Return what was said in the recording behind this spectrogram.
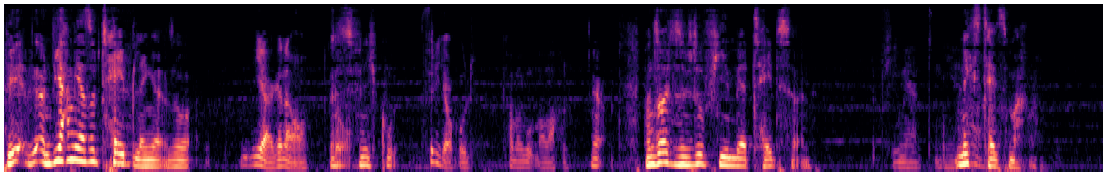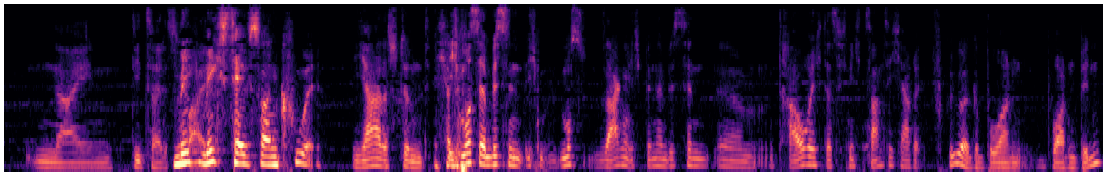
Wir, wir, und wir haben ja so Tape-Länge, so. Ja, genau. So. Das finde ich cool. Finde ich auch gut. Kann man gut mal machen. Ja. Man sollte sowieso viel mehr Tapes hören. Viel mehr. Ja. Mixtapes machen. Nein, die Zeit ist Mi vorbei. Mixtapes waren cool. Ja, das stimmt. Ich Ich, muss ja ein bisschen, ich muss sagen, ich bin ein bisschen ähm, traurig, dass ich nicht 20 Jahre früher geboren worden bin.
